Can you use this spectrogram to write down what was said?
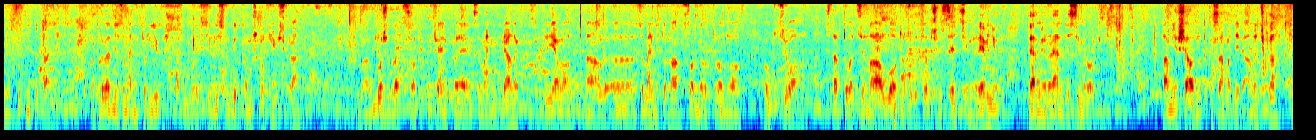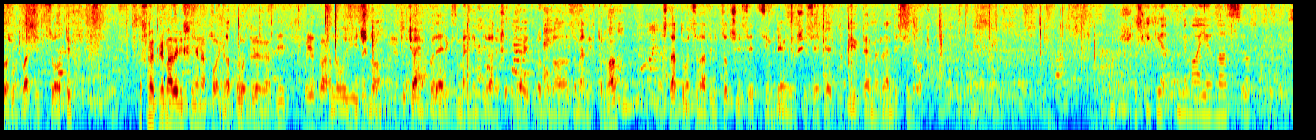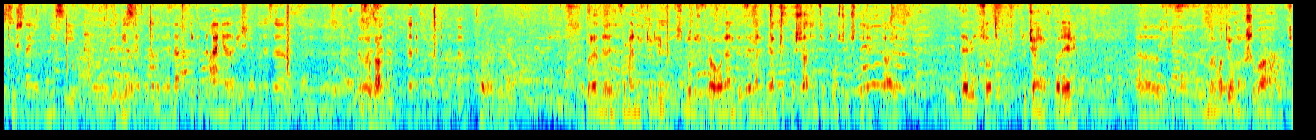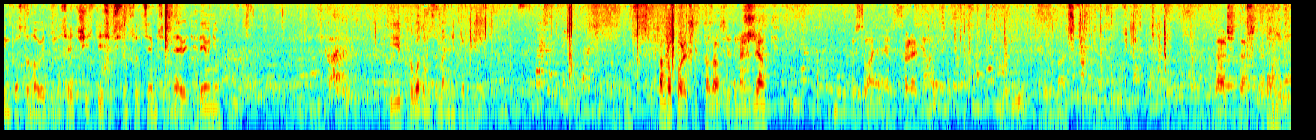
виноситься наступні питання. Про проведення земельних торгів в селі Слобідка Мошкатівська. Е, Площа 20 сотих. Включаємо перелік земельних ділянок і продаємо на е, земельних торгах у формі електронного аукціону. Стартова ціна лоту 967 гривнів, термін оренди 7 років. Там є ще одна така сама діляночка, теж в 20 сотих. То, що ми приймали рішення на полі. На полі. Е. Аналогічно включаємо перелік земельних ділянок, що підлягають продажу на земельних торгах. Стартова ціна 967 гривень 65 копійок, термін оренди 7 років. Оскільки немає в нас всіх членів комісії, то комісія буде розглядати тільки питання, рішення буде за, е, за Депутатами. за депутатами. Так. Про земельних торгів з продажу права оренди земельних ділянки в площею 4 гектари і 9 сотих. Включаємо в перелік. Е, Нормативна грошова оцінка становить 56 тисяч 779 гривень. І проводимо земельні торги. Агрополіс відказав свої земельні ділянки. Користування. Я представляю на аукціон. Далі, далі, далі.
